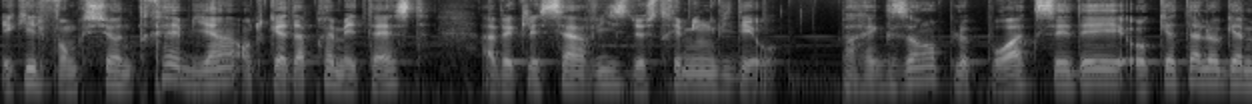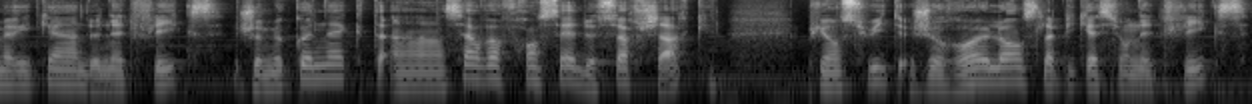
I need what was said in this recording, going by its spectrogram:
et qu'il fonctionne très bien, en tout cas d'après mes tests, avec les services de streaming vidéo. Par exemple, pour accéder au catalogue américain de Netflix, je me connecte à un serveur français de Surfshark, puis ensuite je relance l'application Netflix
